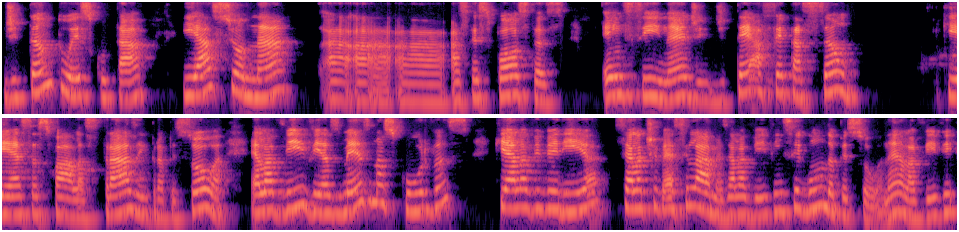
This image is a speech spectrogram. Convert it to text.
de tanto escutar e acionar a, a, a, as respostas em si, né, de, de ter afetação que essas falas trazem para a pessoa, ela vive as mesmas curvas que ela viveria se ela tivesse lá, mas ela vive em segunda pessoa, né? Ela vive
